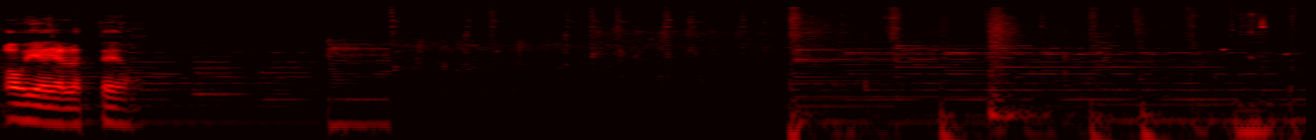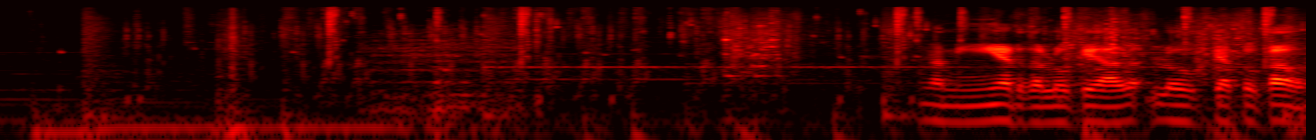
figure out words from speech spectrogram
Obvio, ya el espejo. Una mierda lo que ha, lo que ha tocado.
